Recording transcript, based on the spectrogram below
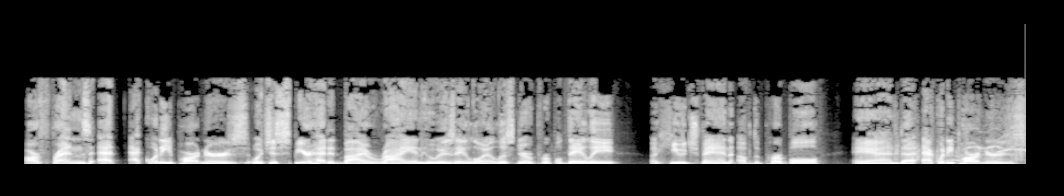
Our friends at Equity Partners, which is spearheaded by Ryan, who is a loyal listener of Purple Daily, a huge fan of the Purple, and uh, Equity Partners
